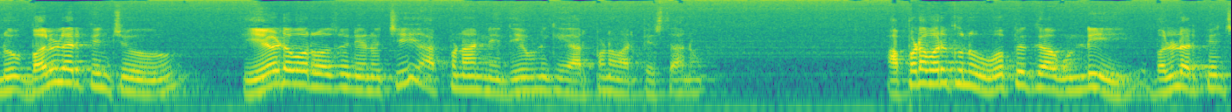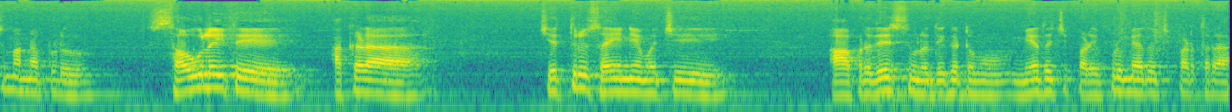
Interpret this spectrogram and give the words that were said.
నువ్వు బలులు అర్పించు ఏడవ రోజు నేను వచ్చి అర్పణాన్ని దేవునికి అర్పణం అర్పిస్తాను. అప్పటి వరకు నువ్వు ఓపికగా ఉండి బలులు అర్పించమన్నప్పుడు సౌలైతే అక్కడ శత్రు సైన్యం వచ్చి ఆ ప్రదేశంలో దిగటము మీదొచ్చి పడ ఎప్పుడు మీదొచ్చి పడతారా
